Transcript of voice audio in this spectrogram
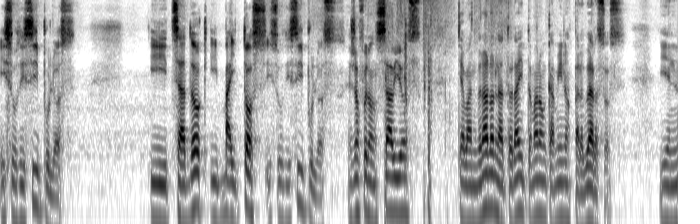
y sus discípulos, y Tzadok y Baitos y sus discípulos. Ellos fueron sabios que abandonaron la Torah y tomaron caminos perversos y el,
